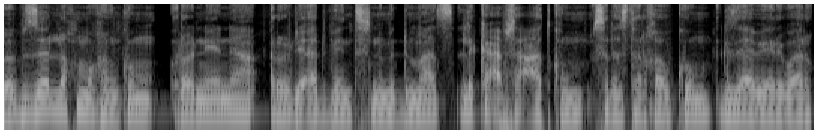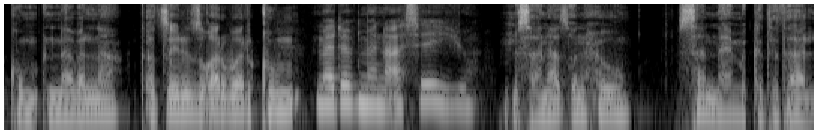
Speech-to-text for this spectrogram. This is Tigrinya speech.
በብዘለኹሞ ዄንኩም ረንዮና ረድዮ ኣድቨንትስ ንምድማጽ ልክዕ ኣብ ሰዓትኩም ስለ ዝተረኸብኩም እግዚኣብሔር ይባርኩም እናበልና ቀጺሉ ዝቐርበልኩም መደብ መናእሰይ እዩ። ምሳና ጽንሑ ሰናይ ምክትታል።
